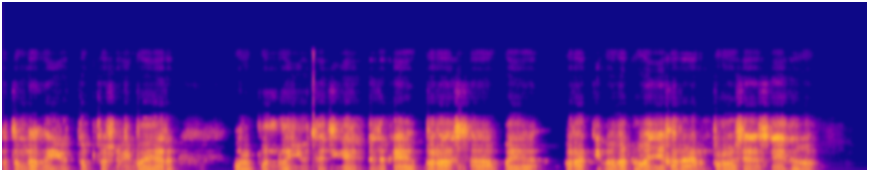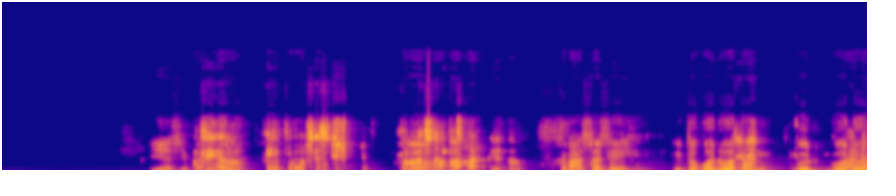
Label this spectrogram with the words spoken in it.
atau nggak nge YouTube terus dibayar walaupun 2 juta 3 juta tuh kayak berasa apa ya berarti banget uangnya karena kan prosesnya itu loh. Iya sih nggak? Lo kayak prosesnya berasa Oh. banget gitu. Kerasa sih itu gue dua Jadi, tahun gue gue dua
